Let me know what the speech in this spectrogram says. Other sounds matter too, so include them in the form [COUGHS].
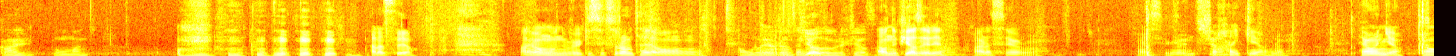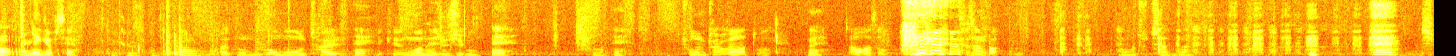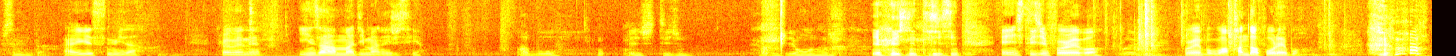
아이 너무 많. [LAUGHS] 알았어요. 아 형 오늘 왜 이렇게 쑥스러움 타요? 아 오늘 약간 그러잖아. 비와서 그래 비와서. 아 오늘 비와서 그래요? 어. 알았어요 여러분. 알았어요 그럼 저 갈게요 그럼. 형은요? 형 할 얘기 없어요? 형, 하여튼 뭐 너무 잘 네. 이렇게 응원해 주시고 네. 좋은 결과가 또 네. 나와서 [LAUGHS] 세상 바꾸는 너무 좋지 않나 싶습니다. 알겠습니다. 그러면은 인사 한 마디만 해주세요. 아뭐 NCT 좀 영원하라. [LAUGHS] NCT NCT forever forever 와칸다 forever. [LAUGHS]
